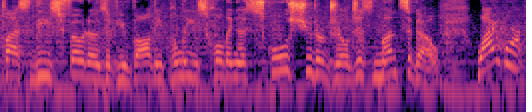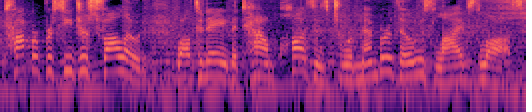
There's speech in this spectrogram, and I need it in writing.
Plus, these photos of Uvalde police holding a school shooter drill just months ago. Why weren't proper procedures followed? While today, the town pauses to remember those lives lost.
